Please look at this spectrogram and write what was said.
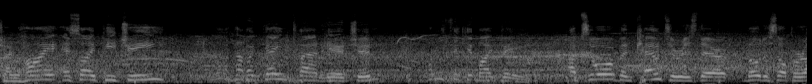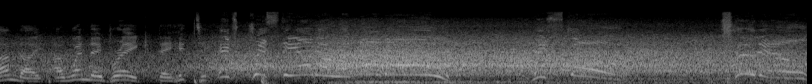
Shanghai SIPG will have a game plan here, Jim. What do you think it might be? Absorb and counter is their modus operandi, and when they break, they hit... It's Cristiano Ronaldo! He scored! 2-0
